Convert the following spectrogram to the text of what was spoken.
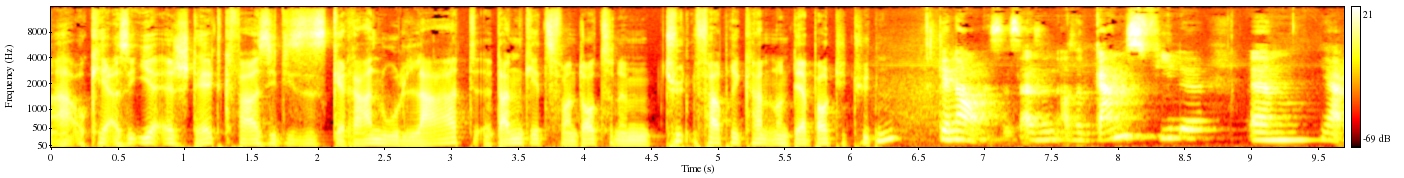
Ah, okay, also ihr erstellt quasi dieses Granulat, dann geht's von dort zu einem Tütenfabrikanten und der baut die Tüten? Genau, es ist also, also ganz viele ähm, ja,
